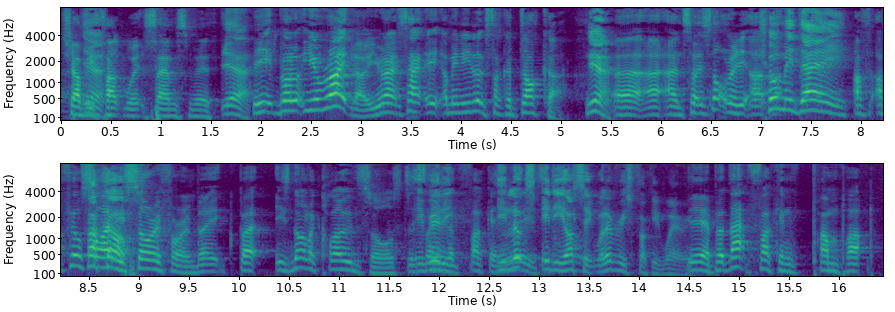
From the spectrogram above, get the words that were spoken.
Chubby Yeah. fuckwit Sam Smith. Yeah. He, but you're right, though. You're exactly. I mean, he looks like a docker. Yeah. Uh, uh, and so it's not really. Uh, Call me Day. I, I feel Fuck slightly off. sorry for him, but it, but he's not a clothes source to He say really. the fucking. He looks least. idiotic, whatever he's fucking wearing. Yeah, but that fucking pump up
